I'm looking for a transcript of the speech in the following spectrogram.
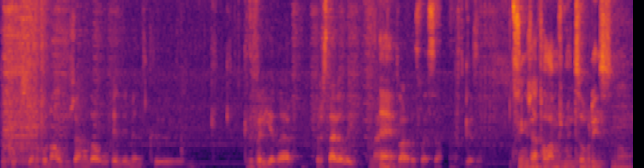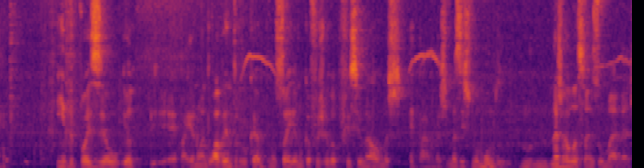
porque o Cristiano Ronaldo já não dá o rendimento que, que, que deveria dar para estar ali, não é? é. Titular da seleção portuguesa. Sim, já falámos muito sobre isso. Não... E depois eu, eu, epá, eu não ando lá dentro do campo, não sei, eu nunca fui jogador profissional, mas, epá, mas, mas isto no mundo, nas relações humanas,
